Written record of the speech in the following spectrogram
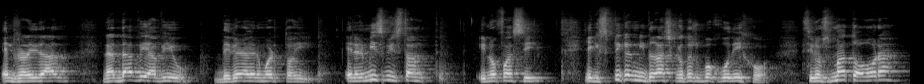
en realidad, Nadav y Avihu debieron haber muerto ahí, en el mismo instante. Y no fue así. Y explica el Midrash que Akadosh Bohu dijo, si los mato ahora,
